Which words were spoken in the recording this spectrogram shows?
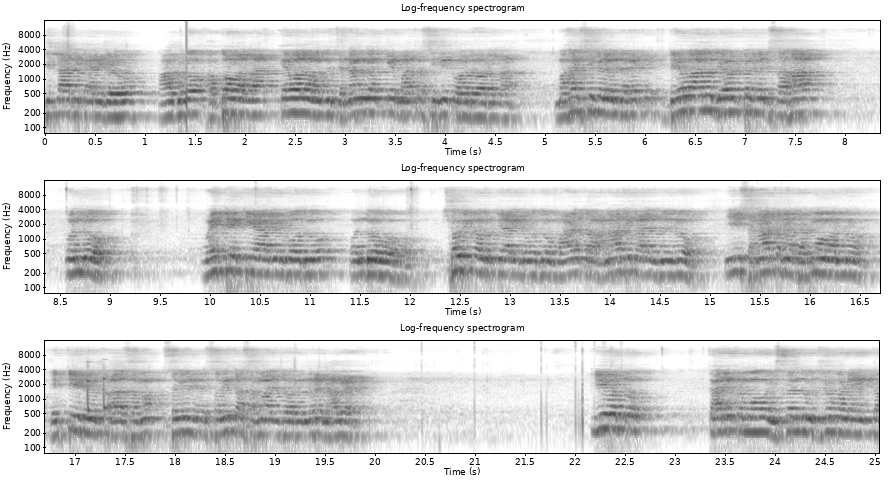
ಜಿಲ್ಲಾಧಿಕಾರಿಗಳು ಹಾಗೂ ಹಬ್ಬವಲ್ಲ, ಕೇವಲ ಒಂದು ಜನಾಂಗಕ್ಕೆ ಮಾತ್ರ ಸೀಮಿತವಾದವರಲ್ಲ. ಮಹರ್ಷಿಗಳೆಂದರೆ ದೇವಾನು ದೇವತೆಗಳಿಗೆ ಸಹ ಒಂದು ವೈದ್ಯಕೀಯ ಆಗಿರ್ಬೋದು, ಒಂದು ಕ್ಷೌರಿಕ ವೃತ್ತಿ ಆಗಿರ್ಬೋದು, ಮಾಡಿದ ಅನಾದಿ ಈ ಸನಾತನ ಧರ್ಮವನ್ನು ಎತ್ತಿ ಹಿಡಿಯುವಂತಹ ಸಮ, ಸವಿ, ಸವಿತಾ ಸಮಾಜದವರೆಂದರೆ ನಾವೇ. ಈ ಒಂದು ಕಾರ್ಯಕ್ರಮವು ಇಷ್ಟೊಂದು ವಿಜೃಂಭಣೆಯಿಂದ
